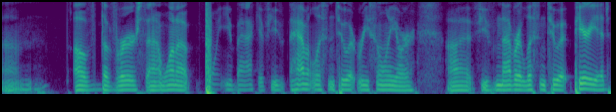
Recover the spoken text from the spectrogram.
um, of the verse, and I want to point you back if you haven't listened to it recently or uh, if you've never listened to it, period.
